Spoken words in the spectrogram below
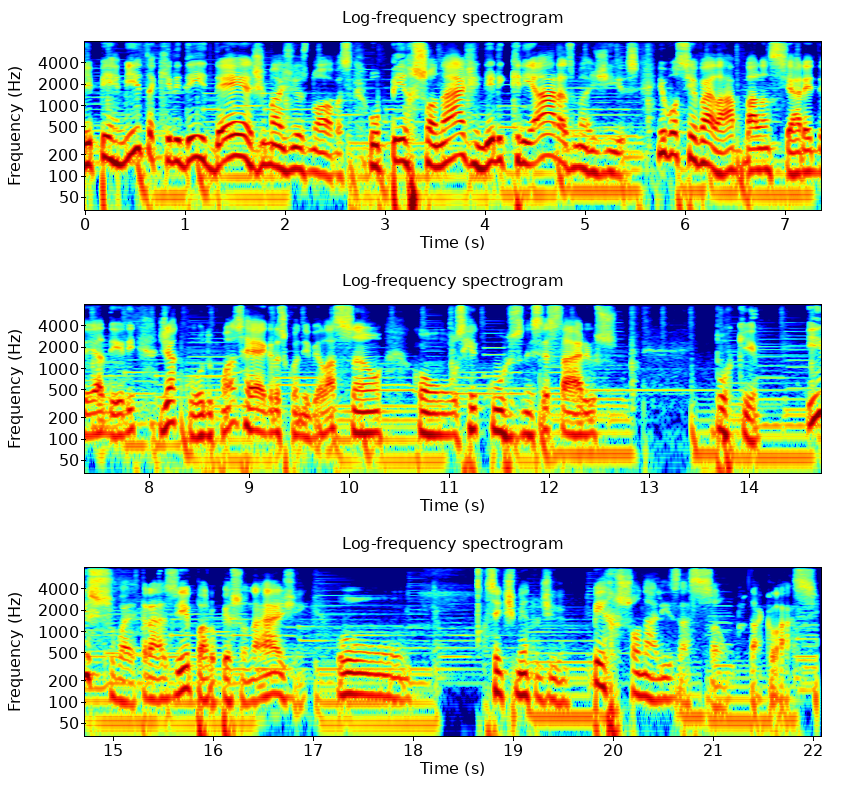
e permita que ele dê ideias de magias novas, o personagem dele criar as magias, e você vai lá balancear a ideia dele de acordo com as regras, com a nivelação, com os recursos necessários. Porque isso vai trazer para o personagem um sentimento de personalização da classe.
